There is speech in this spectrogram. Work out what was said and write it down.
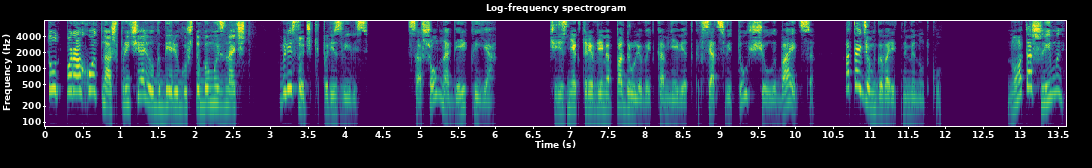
Тут пароход наш причалил к берегу, чтобы мы, значит, в лесочке порезвились. Сошел на берег и я. Через некоторое время подруливает ко мне ветка, вся цветущая, улыбается. «Отойдем», — говорит, — «на минутку». Ну, отошли мы.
